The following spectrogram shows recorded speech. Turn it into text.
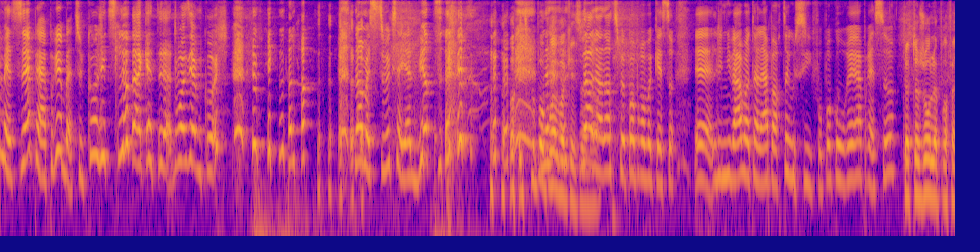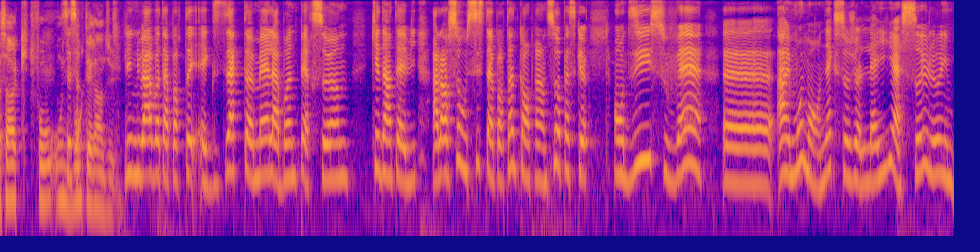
un médecin, puis après, ben, tu le colles là à la troisième couche. non, non. Non, mais si tu veux que ça y aille vite, tu sais. Ouais, tu peux pas provoquer ça. Non, non, non, tu peux pas provoquer ça. Euh, L'univers va te l'apporter aussi. Il faut pas courir après ça. Tu as toujours le professeur qu'il te faut au niveau ça. que tu es rendu. L'univers va t'apporter exactement la bonne personne qui est dans ta vie. Alors ça aussi, c'est important de comprendre ça parce que on dit souvent, euh, ah, moi, mon ex, je l'haïs assez, là, il me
